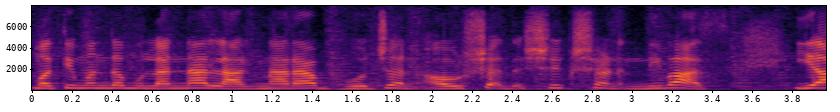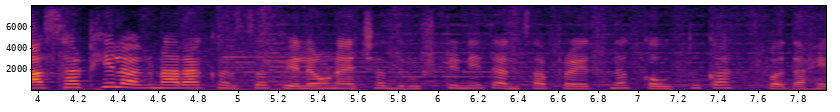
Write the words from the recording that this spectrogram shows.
मतिमंद मुलांना लागणारा भोजन औषध शिक्षण निवास यासाठी लागणारा खर्च पेलवण्याच्या दृष्टीने त्यांचा प्रयत्न कौतुकास्पद आहे.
